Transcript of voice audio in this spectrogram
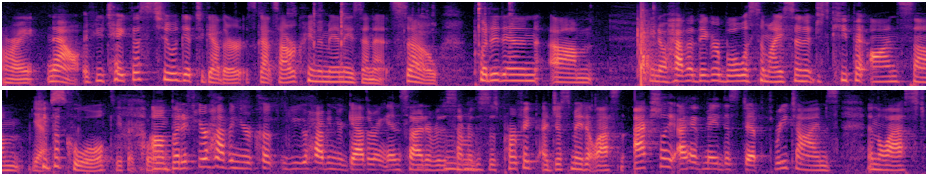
All right. Now, if you take this to a get together, it's got sour cream and mayonnaise in it. So put it in, um, you know, have a bigger bowl with some ice in it. Just keep it on some, yes. keep it cool. Keep it cool. Um, but if you're having your cook, you're having your gathering inside over the summer, Mm-hmm. this is perfect. I just made it last. Actually, I have made this dip three times in the last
